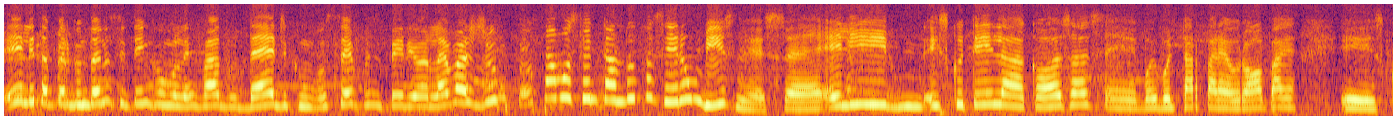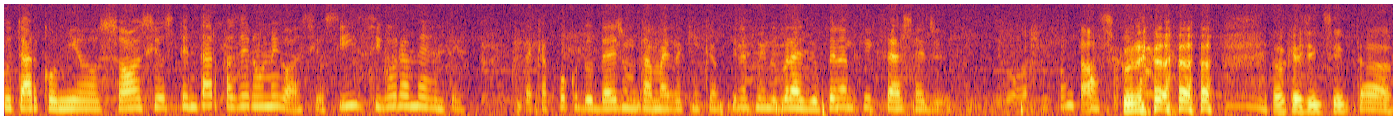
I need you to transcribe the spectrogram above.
ele tá perguntando se tem como levar do Ded com você pro exterior. Leva junto. Estamos tentando fazer um business. Eh, Ele escutei lá coisas, eh, vou voltar para a Europa, eh, escutar com meus sócios, tentar fazer um negócio, sim, seguramente. Daqui a pouco o Ded não tá mais aqui em Campinas nem no Brasil. Fernando, o que, que você acha disso? Eu acho fantástico, né? É o que a gente sempre está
